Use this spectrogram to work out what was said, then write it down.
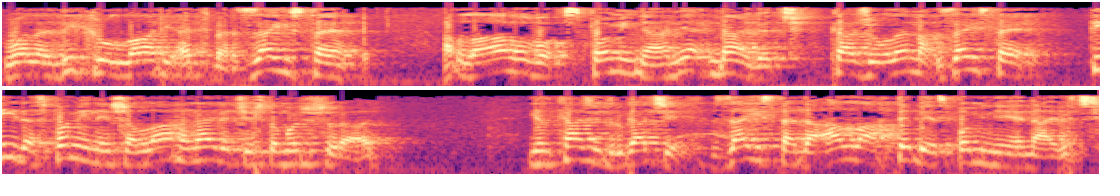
wala zikrullahi ekber. Zaista je Allahovo spominjanje najveće. Kaže ulema, zaista je ti da spominješ Allaha najveće što možeš uraditi. Jer kaže drugačije, zaista da Allah tebe spominje je najveći.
